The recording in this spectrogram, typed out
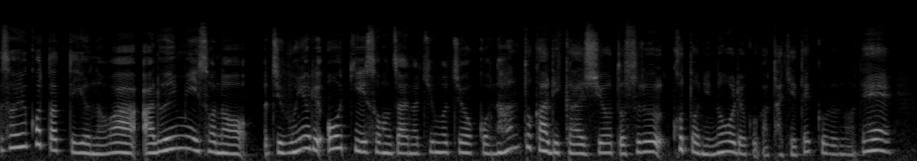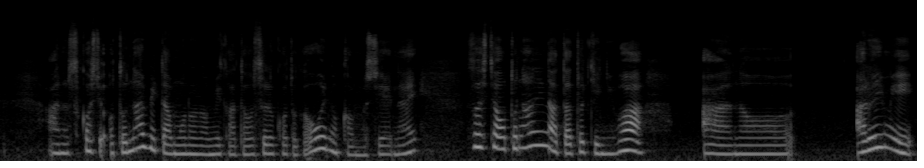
そういうことっていうのはある意味その自分より大きい存在の気持ちをこう何とか理解しようとすることに能力が長けてくるのであの少し大人びたものの見方をすることが多いのかもしれない。そして大人になった時にはあのある意味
